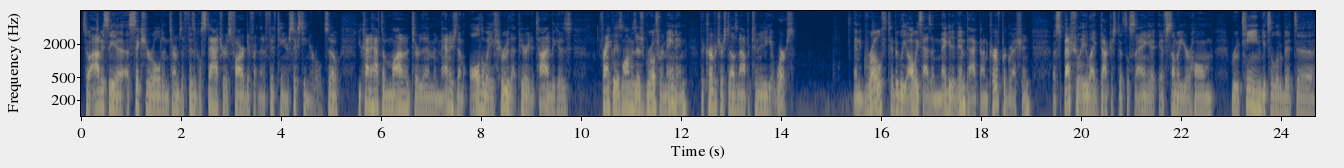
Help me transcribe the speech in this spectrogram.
So obviously, a, a six-year-old in terms of physical stature is far different than a 15 or 16-year-old. So you kind of have to monitor them and manage them all the way through that period of time because, frankly, as long as there's growth remaining, the curvature still has an opportunity to get worse. And growth typically always has a negative impact on curve progression, especially like Dr. Stitzel's saying, if some of your home routine gets a little bit uh,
